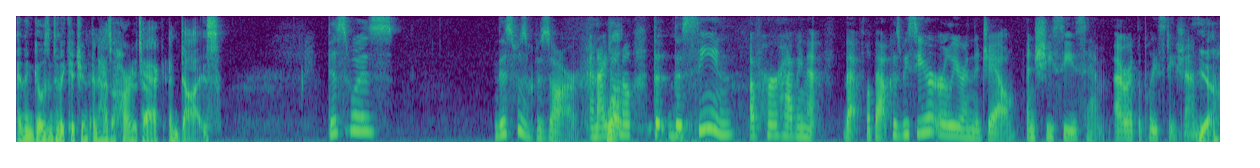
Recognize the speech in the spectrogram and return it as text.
and then goes into the kitchen and has a heart attack and dies. This was this was bizarre and i Well- don't know the the scene of her having that that flip out because we see her earlier in the jail and she sees him uh, or at the police station yeah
